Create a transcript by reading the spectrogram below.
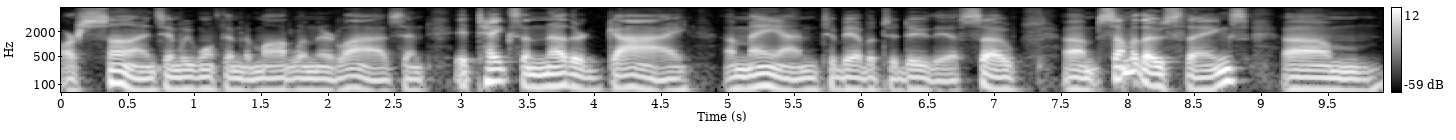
our sons and we want them to model in their lives. And it takes another guy, a man, to be able to do this. So um, some of those things. Um,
